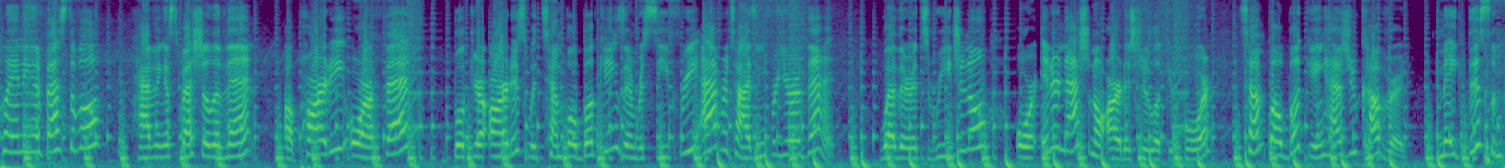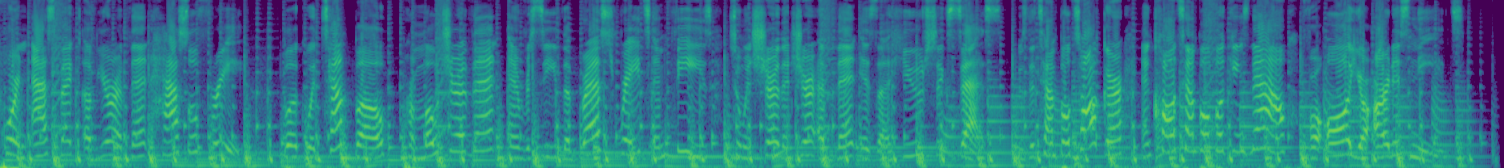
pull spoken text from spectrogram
planning a festival, having a special event, a party, or a fete? Book your artist with Tempo Bookings and receive free advertising for your event. Whether it's regional or international artists you're looking for, Tempo Booking has you covered. Make this important aspect of your event hassle free. Book with Tempo, promote your event, and receive the best rates and fees to ensure that your event is a huge success. Use the Tempo Talker and call Tempo Bookings now for all your artist needs.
